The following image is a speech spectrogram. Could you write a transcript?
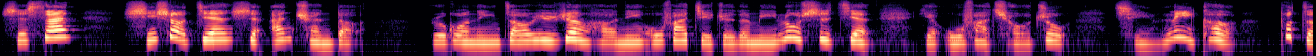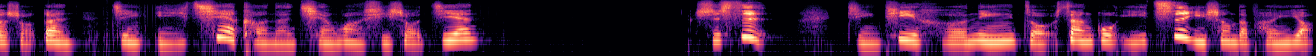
十三，洗手间是安全的。如果您遭遇任何您无法解决的迷路事件，也无法求助，请立刻不择手段，尽一切可能前往洗手间。十四，警惕和您走散过一次以上的朋友，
